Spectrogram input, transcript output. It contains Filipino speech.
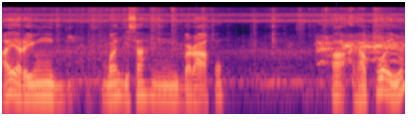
Ay, ari yung one isa, yung barako. Ah, hapo ayo.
